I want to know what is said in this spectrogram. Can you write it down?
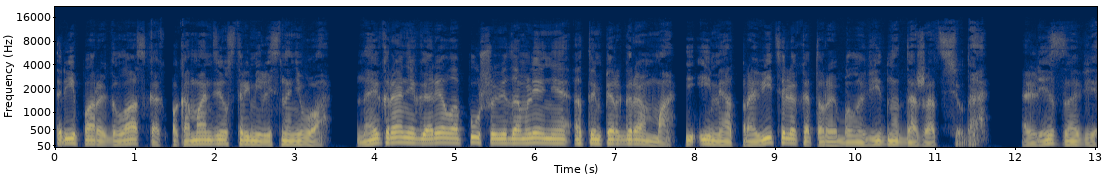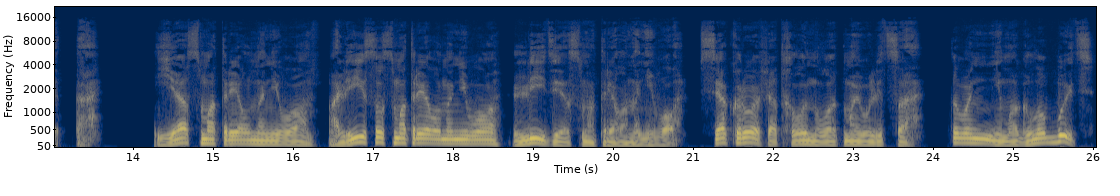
Три пары глаз, как по команде, устремились на него. На экране горело пуш-уведомление от имперграмма и имя отправителя, которое было видно даже отсюда. Лизавета. Я смотрел на него, Алиса смотрела на него, Лидия смотрела на него. Вся кровь отхлынула от моего лица. Этого не могло быть.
